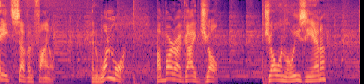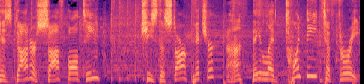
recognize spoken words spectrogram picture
8 7 final. And one more. How about our guy Joe? Joe in Louisiana, his daughter's softball team, she's the star pitcher. Uh huh. They led 20 to 3.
